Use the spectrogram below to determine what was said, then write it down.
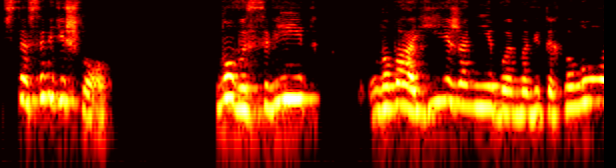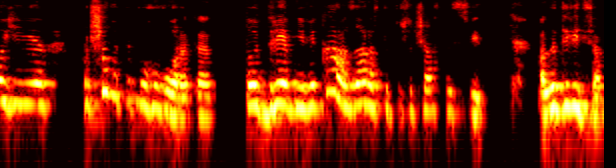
все, все відійшло. Новий світ, нова їжа, ніби, нові технології, про що ви типу говорите? То древні віка, а зараз типу сучасний світ. Але дивіться,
